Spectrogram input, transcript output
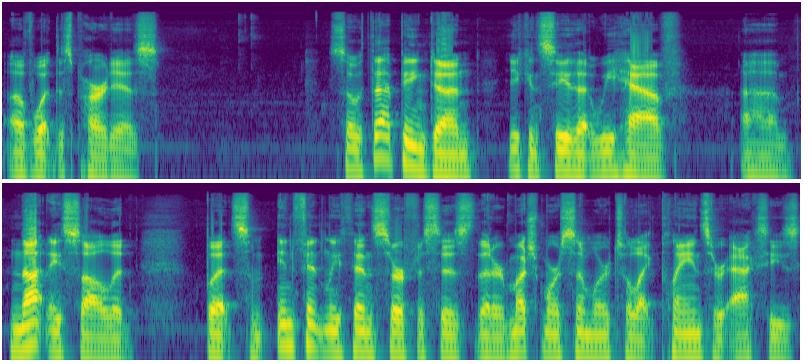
of what this part is. So with that being done, you can see that we have um, not a solid, but some infinitely thin surfaces that are much more similar to like planes or axes.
